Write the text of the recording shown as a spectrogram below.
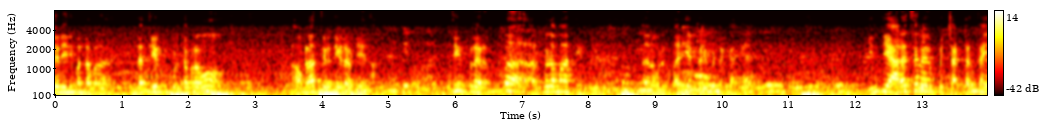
உச்ச நீதிமன்ற இந்த தீர்ப்பு கொடுத்த பிறகும் அவங்களா திருந்திக்கிட வேண்டியதுதான். தீர்ப்பில் ரொம்ப அற்புதமாக தீர்ப்பு அதில் ஒரு வரியை குறிப்பிட்டிருக்காங்க. இந்திய அரசியலமைப்பு சட்டத்தை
